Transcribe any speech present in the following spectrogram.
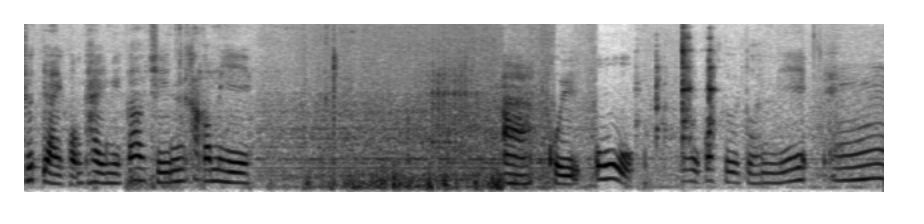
ชุดใหญ่ของไทยมีเก้าชิ้นค่ะก็มีอ่าคุยอู้อู้ก็คือตัวนี้ อืม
